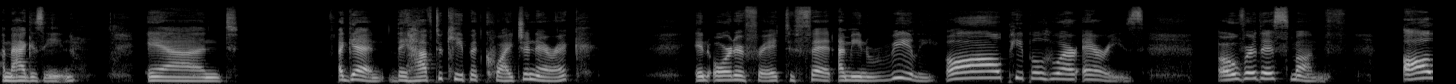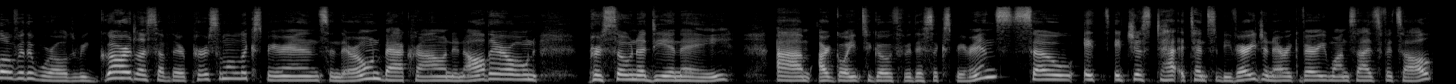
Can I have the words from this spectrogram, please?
a magazine and again, they have to keep it quite generic in order for it to fit. I mean, really, all people who are Aries over this month all over the world, regardless of their personal experience and their own background and all their own persona DNA um, are going to go through this experience. So it it just ha- it tends to be very generic, very one size fits all,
